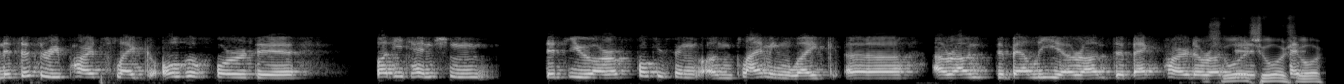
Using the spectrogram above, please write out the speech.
necessary parts, like also for the body tension that you are focusing on climbing, like uh, around the belly, around the back part, around sure, the sure, head. sure.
